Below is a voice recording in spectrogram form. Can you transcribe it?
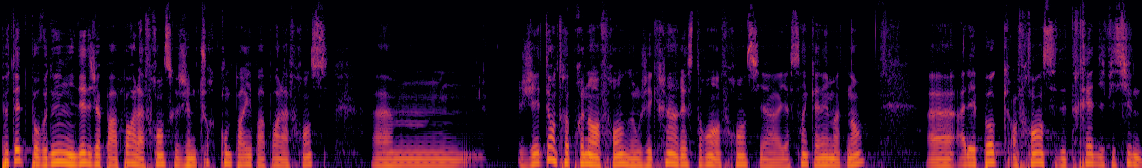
peut-être pour vous donner une idée déjà par rapport à la France, j'aime toujours comparer par rapport à la France. euh, j'ai été entrepreneur en France, donc j'ai créé un restaurant en France il y a cinq années maintenant. Euh, à l'époque, en France, c'était très difficile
